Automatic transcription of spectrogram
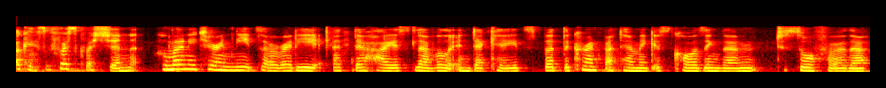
Okay, so first question. Humanitarian needs are already at their highest level in decades, but the current pandemic is causing them to soar further.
